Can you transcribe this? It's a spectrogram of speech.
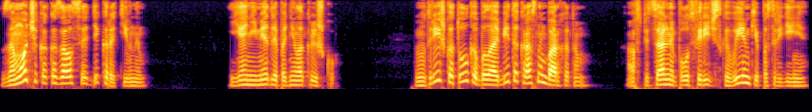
замочек оказался декоративным. Я немедля подняла крышку. Внутри шкатулка была обита красным бархатом, а в специальной полусферической выемке посредине,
